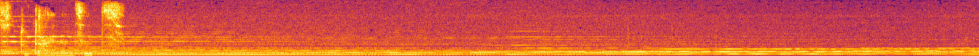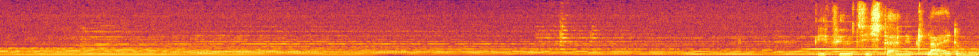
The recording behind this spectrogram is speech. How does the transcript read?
Findest du deinen Sitz. Wie fühlt sich deine Kleidung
